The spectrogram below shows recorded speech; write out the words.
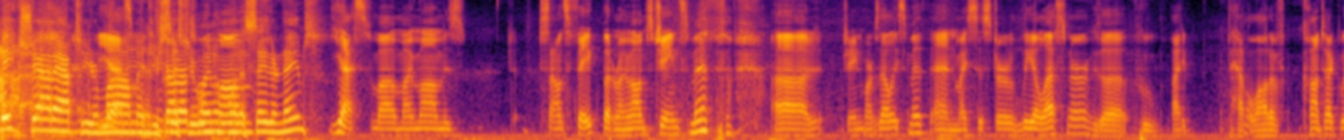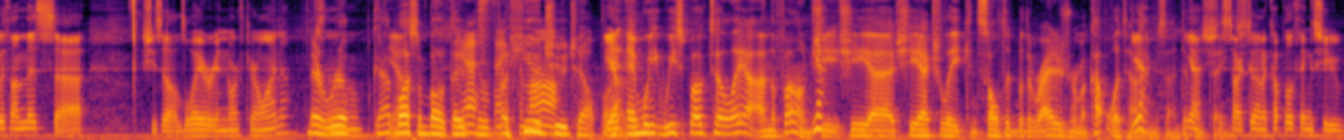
big shout out to your Yes, mom and your shout out sister. to my don't want to say their names. Yes, my, my mom is sounds fake, but my mom's Jane Smith, uh, Jane Marzelli Smith, and my sister Leah Lessner, who's a who I had a lot of contact with on this. Uh, she's a lawyer in North Carolina. They're so- real. God yeah. bless them both. They Yes, were a huge, all. huge help. Yeah. And, and we, we spoke to Leah on the phone. Yeah. She she uh, she actually consulted with the writers' room a couple of Yeah, times on different yeah. things. She's talked to on a couple of things. She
